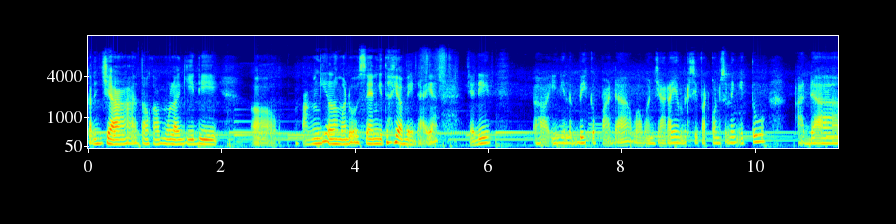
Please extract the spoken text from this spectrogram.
kerja atau kamu lagi di uh, panggil sama dosen gitu ya beda ya jadi uh, ini lebih kepada wawancara yang bersifat konseling itu ada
